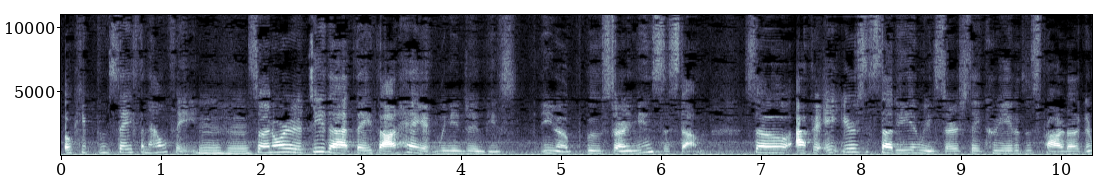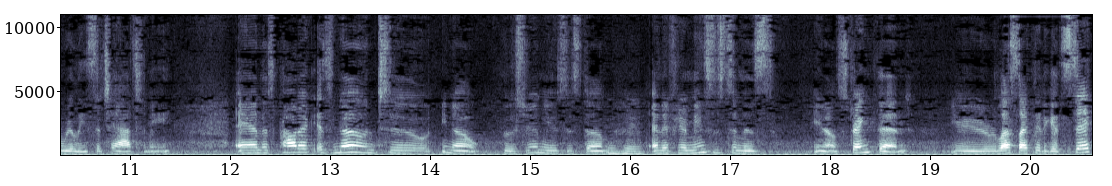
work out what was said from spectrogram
it'll keep them safe and healthy. Mm-hmm. So, in order to do that, they thought, hey, we need to you know, boost our immune system. So, after eight years of study and research, they created this product and released it to Atomy. And this product is known to, you know, boost your immune system. Mm-hmm. And if your immune system is, you know, strengthened, you're less likely to get sick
